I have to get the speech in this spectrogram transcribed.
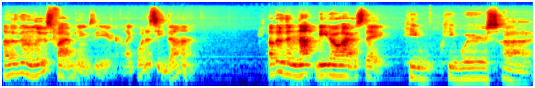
other than lose five games a year? Like what has he done other than not beat Ohio State? He he wears uh,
